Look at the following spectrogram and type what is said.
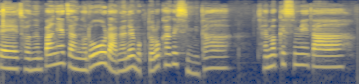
네, 저는 빵해장으로 라면을 먹도록 하겠습니다. 잘 먹겠습니다.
